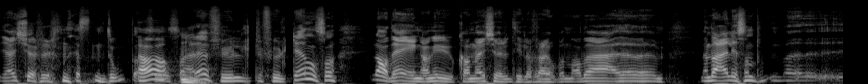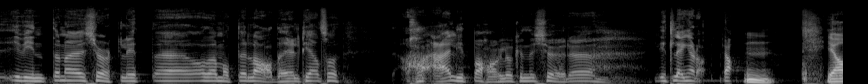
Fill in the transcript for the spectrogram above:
Jeg kjører nesten tomt, Ja, ja. altså. så er det fullt, fullt igjen. Og så lader jeg en gang i uka når jeg kjører til og fra jobben. Og det er, uh, men det er liksom uh, I vinter når jeg kjørte litt, uh, og da måtte jeg lade hele tida, så det er litt behagelig å kunne kjøre litt lenger, da. Ja. Ja,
